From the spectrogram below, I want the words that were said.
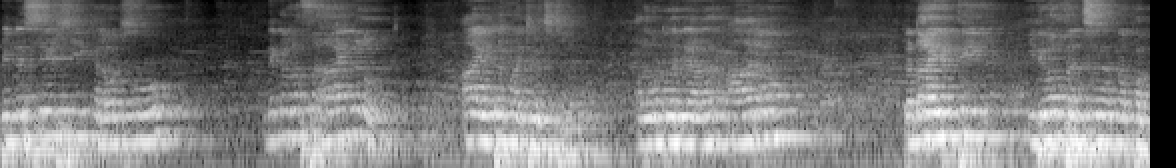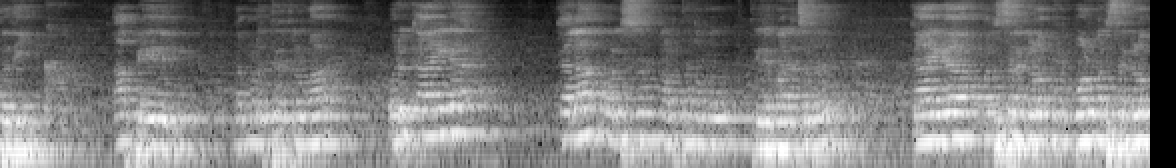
ഭിന്നശേഷി കലോത്സവവും നിങ്ങളുടെ സഹായങ്ങളും ആയിട്ട് മാറ്റിവെച്ചിട്ടുള്ളത്. ഇരുപത്തഞ്ച് എന്ന പദ്ധതി ആ പേരിൽ നമ്മൾ ഇത്തരത്തിലുള്ള ഒരു കായിക കലാ മത്സരം നടത്താൻ നമ്മൾ തീരുമാനിച്ചത്. കായിക മത്സരങ്ങളും ഫുട്ബോൾ മത്സരങ്ങളും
